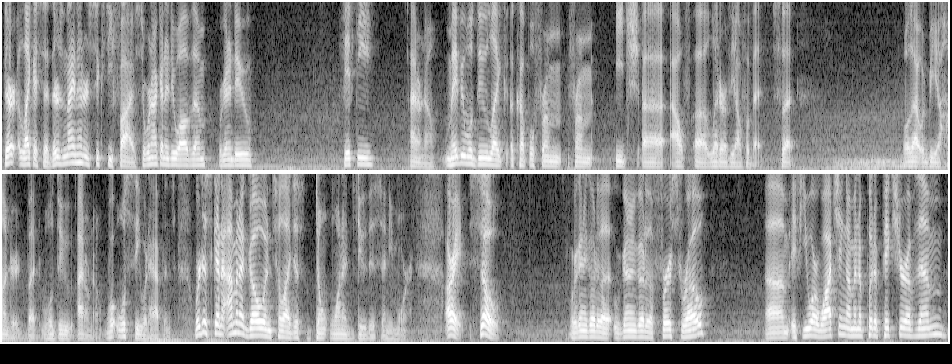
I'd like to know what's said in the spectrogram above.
There, like I said, there's 965, so we're not gonna do all of them. We're gonna do 50. I don't know. Maybe we'll do like a couple from from each uh, uh, letter of the alphabet, so that well, that would be a hundred, but we'll do. I don't know. We'll, we'll see what happens. We're just gonna. I'm gonna go until I just don't want to do this anymore. All right, so we're gonna go to the. We're gonna go to the first row. Um, if you are watching, I'm gonna put a picture of them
